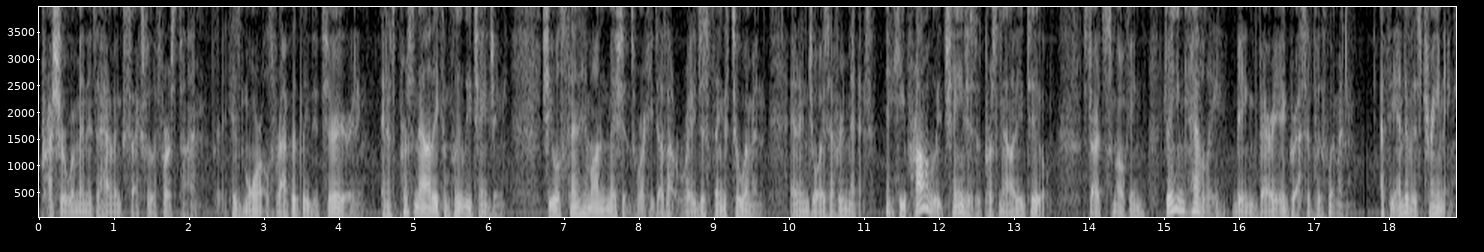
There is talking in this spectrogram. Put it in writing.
pressure women into having sex for the first time. His morals rapidly deteriorating and his personality completely changing, she will send him on missions where he does outrageous things to women and enjoys every minute. He probably changes his personality too, starts smoking, drinking heavily, being very aggressive with women. At the end of his training,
